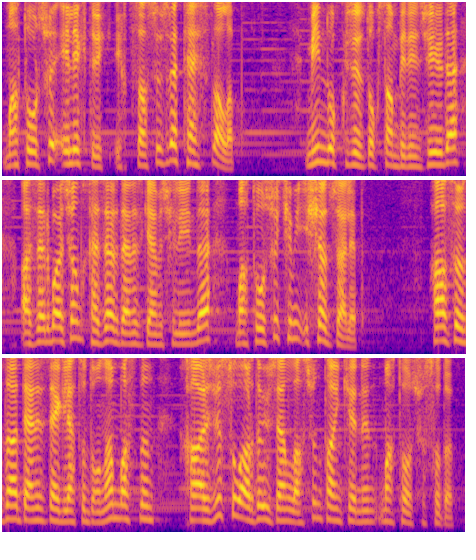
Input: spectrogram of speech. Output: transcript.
motorçu elektrik ixtisası üzrə təhsil alıb. 1991-ci ildə Azərbaycan Xəzər dəniz gəmiçiliyində motorçu kimi işə düzəlib. Hazırda Dəniz Nəqliyyatı Donanmasının xarici sularda üzən Laçın tankerinin motorçusudur.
